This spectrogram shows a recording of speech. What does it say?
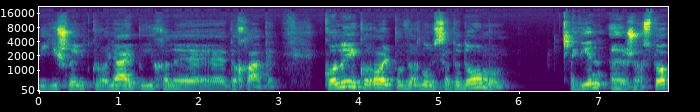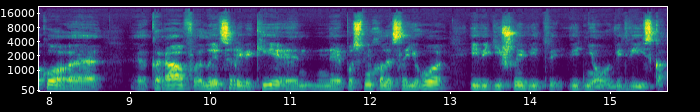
відійшли від короля і поїхали е, до хати. Коли король повернувся додому, він е, жорстоко е, е, карав лицарів, які е, не послухалися його і відійшли від, від нього, від війська.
